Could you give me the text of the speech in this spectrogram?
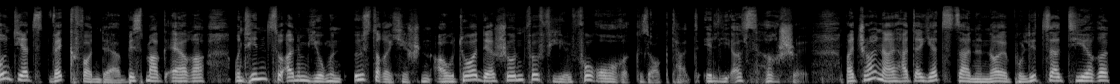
Und jetzt weg von der Bismarck-Ära und hin zu einem jungen österreichischen Autor, der schon für viel Furore gesorgt hat, Elias Hirschel. Bei Journal hat er jetzt seine neue Politsatire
